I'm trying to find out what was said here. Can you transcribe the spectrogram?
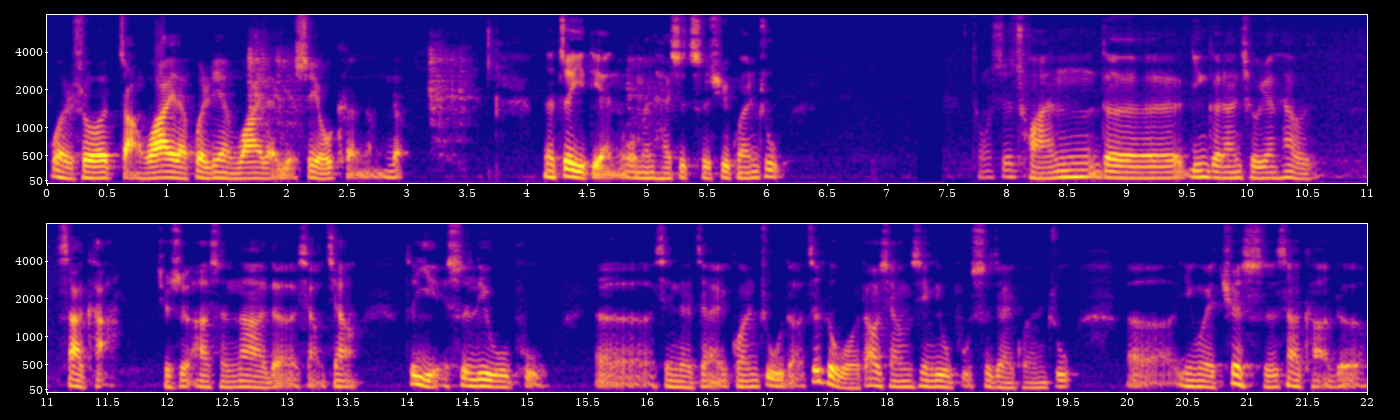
或者说长歪了或者练歪了也是有可能的。那这一点我们还是持续关注。同时传的英格兰球员还有萨卡，就是阿森纳的小将，这也是利物浦呃现在在关注的。这个我倒相信利物浦是在关注，呃，因为确实萨卡的。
